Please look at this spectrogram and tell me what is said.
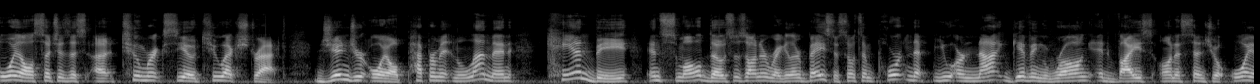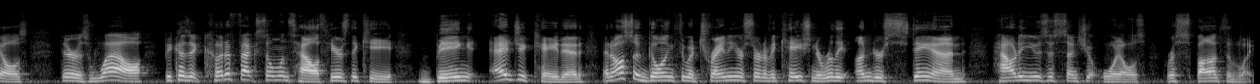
oils such as this uh, turmeric CO2 extract, ginger oil, peppermint, and lemon can be in small doses on a regular basis. So it's important that you are not giving wrong advice on essential oils there as well because it could affect someone's health. Here's the key, being educated and also going through a training or certification to really understand how to use essential oils responsibly.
